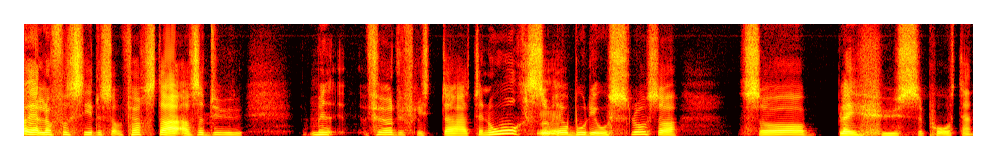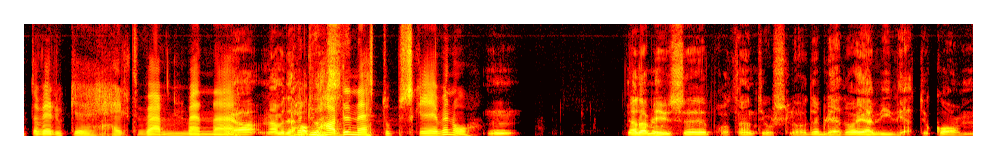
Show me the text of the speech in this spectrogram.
eller for å si det sånn først, da. Altså, du Men før du flytta til nord så, Mm. og bodde i Oslo, så, så ble huset påtent. Da vet du ikke helt hvem, men eh, Ja, nei, men det Men du hadde nettopp skrevet noe. Mm. Ja, da ble huset påtent i Oslo. Det ble det. Og jeg, vi vet jo ikke om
